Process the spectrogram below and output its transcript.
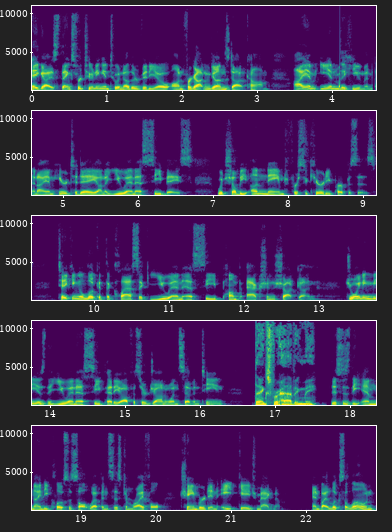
Hey guys, thanks for tuning into another video on ForgottenGuns.com. I am Ian the Human, and I am here today on a UNSC base, which shall be unnamed for security purposes, taking a look at the classic UNSC pump action shotgun. Joining me is the UNSC Petty Officer John 117. Thanks for having me. This is the M90 Close Assault Weapon System rifle, chambered in 8 gauge Magnum. And by looks alone,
